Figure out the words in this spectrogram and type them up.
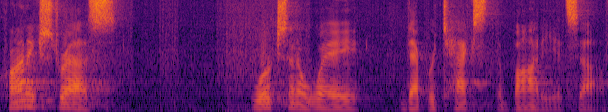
Chronic stress works in a way that protects the body itself.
